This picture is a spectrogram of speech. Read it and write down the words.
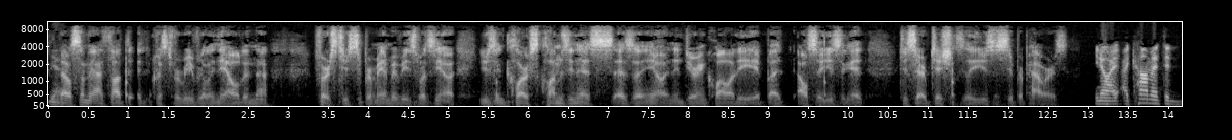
Yeah. That was something I thought that Christopher Reeve really nailed in the first two Superman movies was, you know, using Clark's clumsiness as a, you know, an endearing quality, but also using it to surreptitiously use his superpowers. You know, I, I commented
